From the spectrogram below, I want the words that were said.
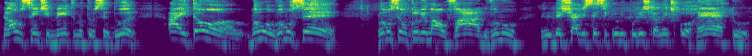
dar um sentimento no torcedor. Ah, então ó, vamos, vamos ser vamos ser um clube malvado, vamos deixar de ser esse clube politicamente correto.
